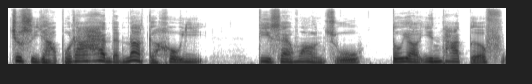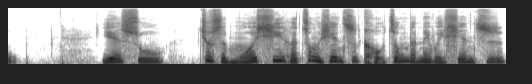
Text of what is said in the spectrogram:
就是亚伯拉罕的那个后裔。地上万族都要因他得福。耶稣就是摩西和众先知口中的那位先知，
